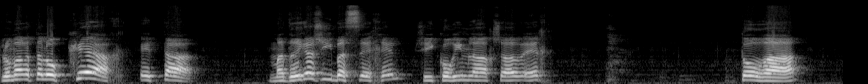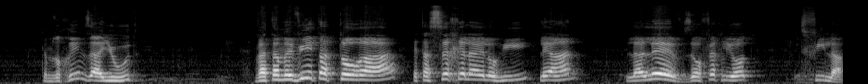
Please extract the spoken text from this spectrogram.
כלומר, אתה לוקח את המדרגה שהיא בשכל, שהיא קוראים לה עכשיו איך? תורה, אתם זוכרים? זה היוד, ואתה מביא את התורה, את השכל האלוהי, לאן? ללב, זה הופך להיות תפילה.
